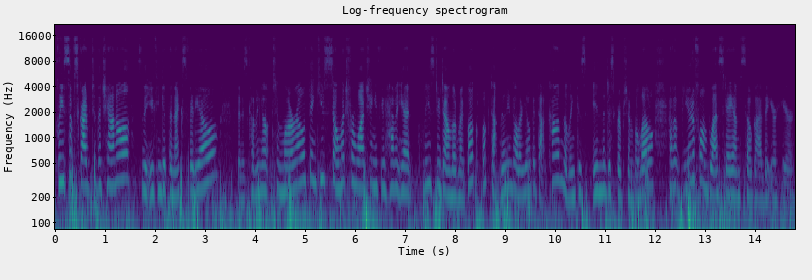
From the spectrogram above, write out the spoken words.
Please subscribe to the channel so that you can get the next video that is coming out tomorrow. Thank you so much for watching. If you haven't yet, please do download my book, book.milliondollaryoga.com. The link is in the description below. Have a beautiful and blessed day. I'm so glad that you're here.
